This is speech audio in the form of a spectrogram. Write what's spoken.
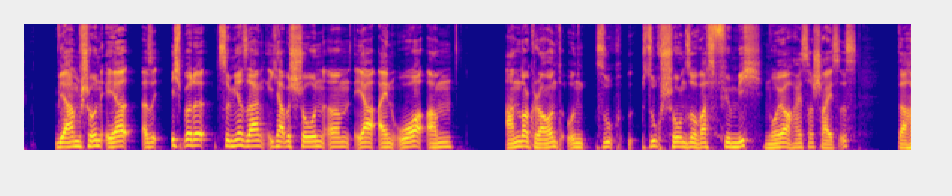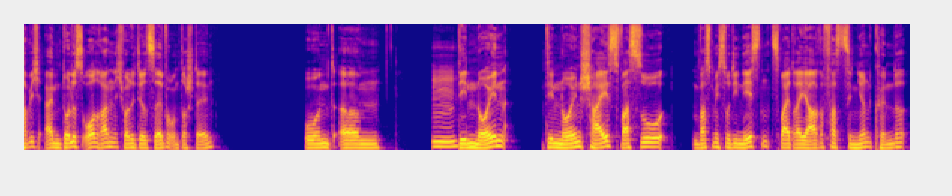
wir haben schon eher, also ich würde zu mir sagen, ich habe schon ähm, eher ein Ohr am Underground und such, such schon so, was für mich neuer heißer Scheiß ist. Da habe ich ein dolles Ohr dran. Ich wollte dir das selber unterstellen. Und ähm, mhm. den neuen, den neuen Scheiß, was so, was mich so die nächsten zwei, drei Jahre faszinieren könnte,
